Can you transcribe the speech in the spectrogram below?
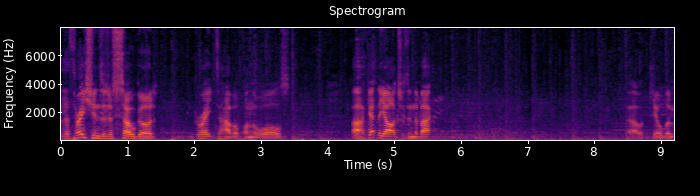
the Thracians are just so good. Great to have up on the walls. Ah, get the archers in the back. I will kill them.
